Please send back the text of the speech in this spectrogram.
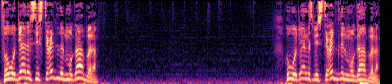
فهو جالس يستعد للمقابلة. هو جالس بيستعد للمقابلة.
